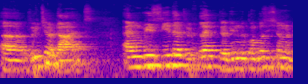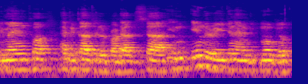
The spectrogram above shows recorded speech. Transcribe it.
uh, richer diets, and we see that reflected in the composition of demand for agricultural products uh, in, in the region and more,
